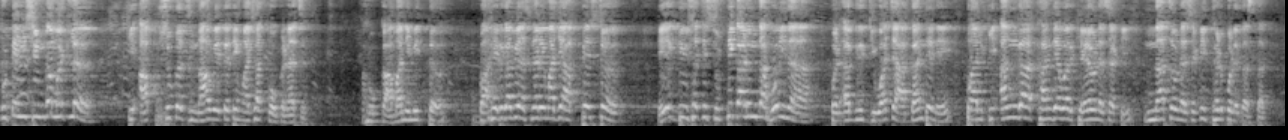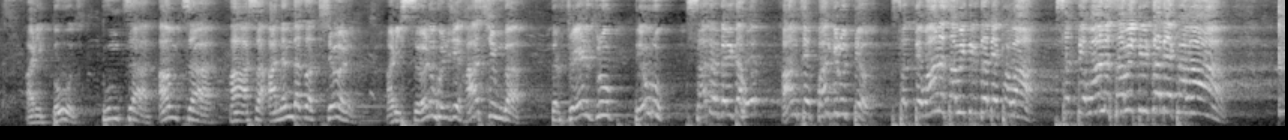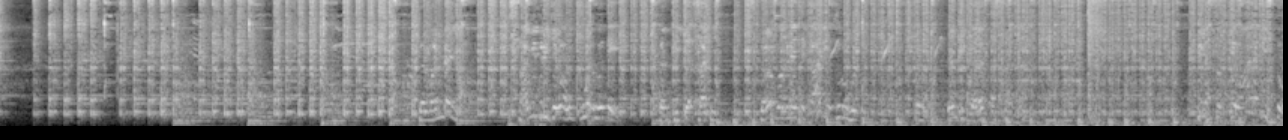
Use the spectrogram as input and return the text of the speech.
कुठेही शिंग म्हटलं की आपसुकच नाव येतं ते माझ्या कोकणाचं. अहो कामानिमित्त बाहेरगावी असणारे माझे आपेष्ट एक दिवसाची सुट्टी काढून का होईना पण अगदी जीवाच्या आकांतेने पालखी अंगा खांद्यावर खेळवण्यासाठी नाचवण्यासाठी धडपडत असतात. आणि तोच तुमचा आमचा हा असा आनंदाचा क्षण आणि सण म्हणजे हाच शिमगा. तर फ्रेंड्स ग्रुप देवरूप सादर करीत आहोत आमचे पालखी नृत्य. सत्यवान सावित्रीचा देखावा सत्यवान सावित्रीचा देखावा तर मंडळी सावित्री जेव्हा उपवर होते तर तिच्यासाठी स्थळ बघण्याचे कार्य सुरू होते. तर ती करत असताना तिला सत्यवान दिसतो.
